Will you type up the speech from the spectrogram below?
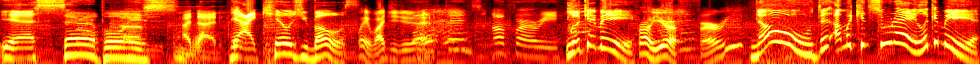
Yes, sir, boys. I died. Yeah, I killed you both. Wait, why'd you do that? Foltyn's a furry. Look at me. Bro, you're a furry? No, I'm a kitsune. Look at me.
